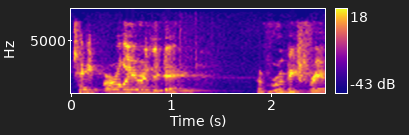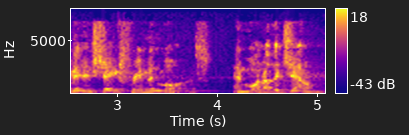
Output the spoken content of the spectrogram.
Tape earlier in the day of Ruby Freeman and Shaye Freeman Moss and one other gentleman,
